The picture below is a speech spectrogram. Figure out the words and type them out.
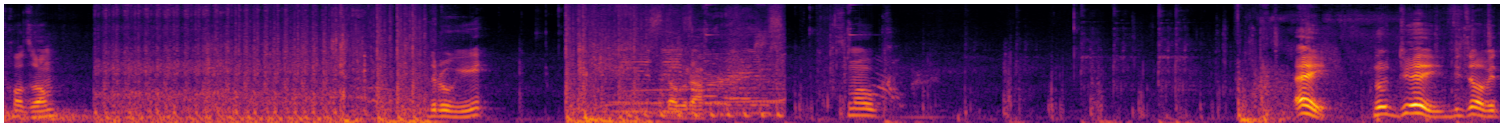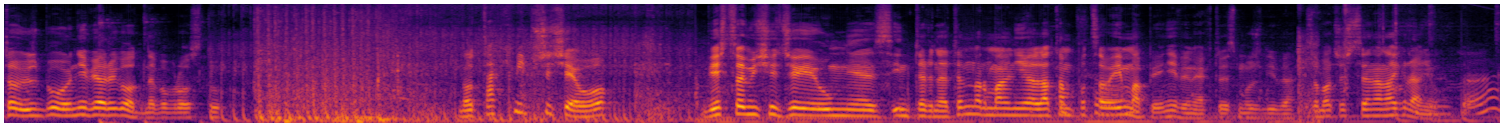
Wchodzą. Drugi. Dobra. Smoke. Ej! No ej, widzowie, to już było niewiarygodne po prostu. No tak mi przycięło. Wiesz co mi się dzieje u mnie z internetem? Normalnie ja latam po całej mapie, nie wiem jak to jest możliwe. Zobaczysz sobie na nagraniu. Tak?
